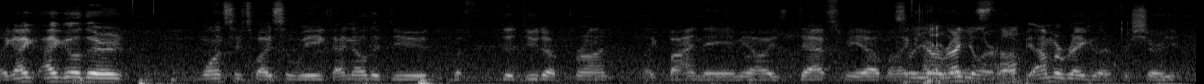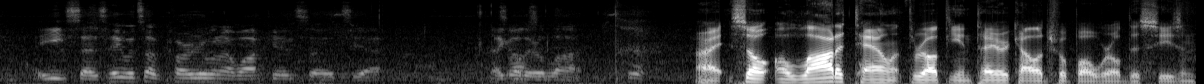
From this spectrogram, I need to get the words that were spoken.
Like I, I go there once or twice a week. I know the dude, the, the dude up front, like by name. He always daps me up when So I you're a come in and regular, stuff. huh? Yeah, I'm a regular for sure. He, he says, "Hey, what's up, Carter?" when I walk in. So it's yeah, I That's go there a lot. All right. So a lot of talent throughout the entire college football world this season.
